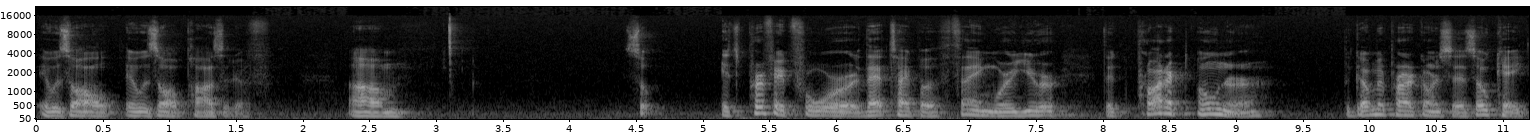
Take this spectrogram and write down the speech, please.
It was all it was all positive. Um, so it's perfect for that type of thing where you're the product owner, the government product owner says, okay,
